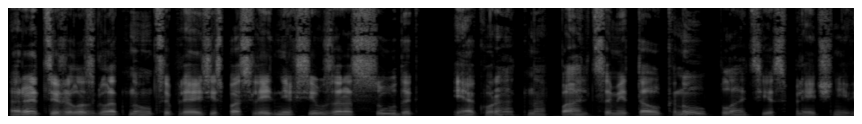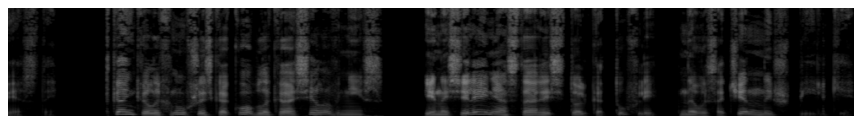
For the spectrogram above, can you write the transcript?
Ред тяжело сглотнул, цепляясь из последних сил за рассудок, и аккуратно пальцами толкнул платье с плеч невесты. Ткань, колыхнувшись, как облако, осела вниз, и на селении остались только туфли на высоченной шпильке.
